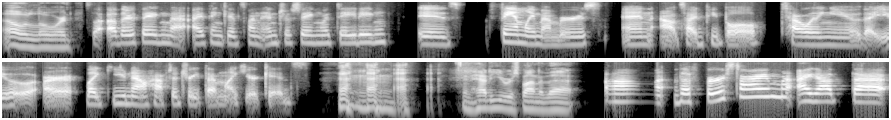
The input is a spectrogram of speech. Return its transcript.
Oh Lord. the other thing that I think it's fun interesting with dating is family members and outside people telling you that you are like you now have to treat them like your kids. Mhm. And how do you respond to that? Um the first time I got that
